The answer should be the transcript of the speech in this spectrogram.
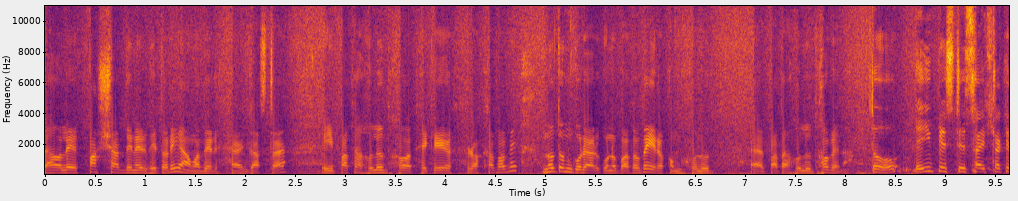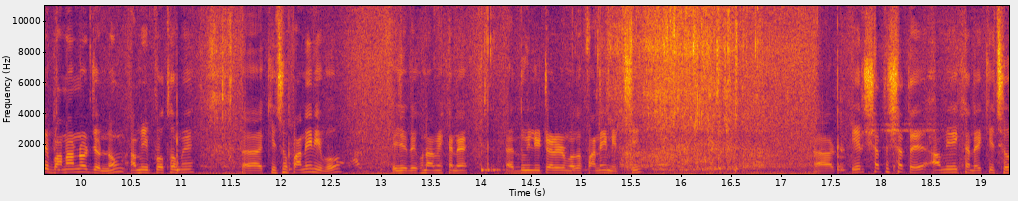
তাহলে পাঁচ সাত দিনের ভেতরেই আমাদের গাছটা এই পাতা হলুদ হওয়া থেকে রক্ষা পাবে। নতুন করে আর কোনো পাতাতে এরকম হলুদ পাতা হলুদ হবে না। তো এই পেস্টিসাইডটাকে বানানোর জন্য আমি প্রথমে কিছু পানি নিব। এই যে দেখুন, আমি এখানে দুই লিটারের মতো পানি নিচ্ছি। আর এর সাথে সাথে আমি এখানে কিছু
